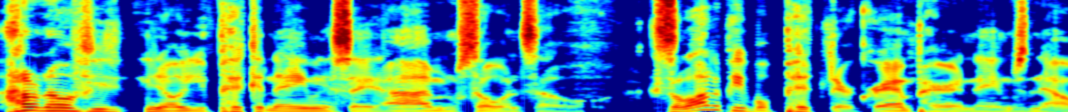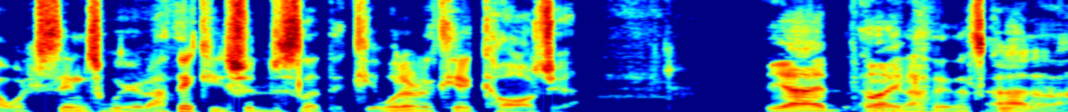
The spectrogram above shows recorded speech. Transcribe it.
I don't know if you you know you pick a name and say I'm so and so because a lot of people pick their grandparent names now, which seems weird. I think you should just let the kid whatever the kid calls you. Yeah, I'd, I like mean, I think that's cool. I don't know.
